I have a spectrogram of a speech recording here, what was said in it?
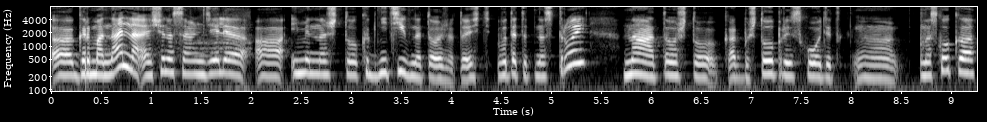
Э, гормонально, а еще на самом деле а, именно что когнитивно тоже. То есть вот этот настрой на то, что как бы что происходит, насколько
